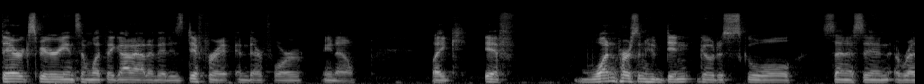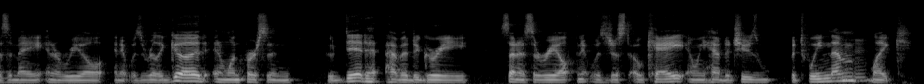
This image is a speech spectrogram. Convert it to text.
their experience and what they got out of it is different and therefore, you know, like if one person who didn't go to school sent us in a resume and a reel and it was really good and one person who did have a degree sent us a reel and it was just okay and we had to choose between them Mhm. like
